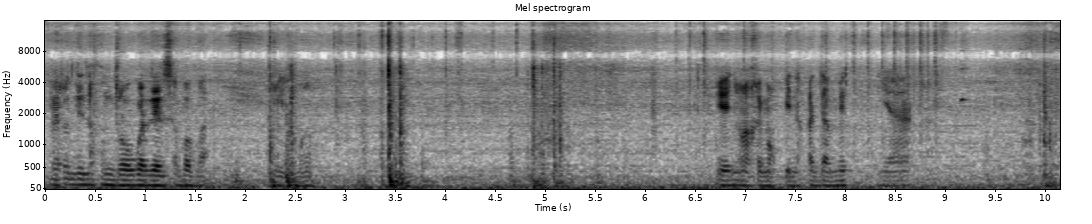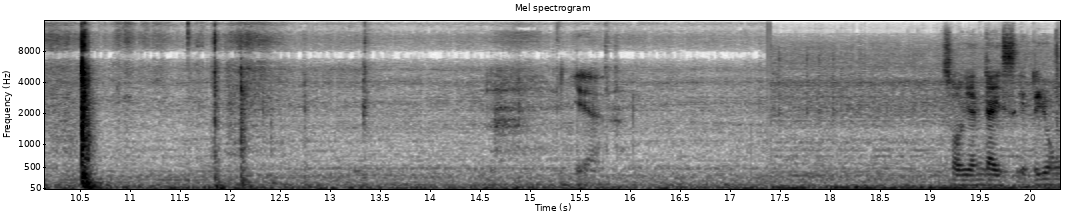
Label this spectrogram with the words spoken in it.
Meron din akong drawer din sa baba. Ayan mo. Yan yung aking mga pinakadamit. Yan. Yan. So yan guys, ito yung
